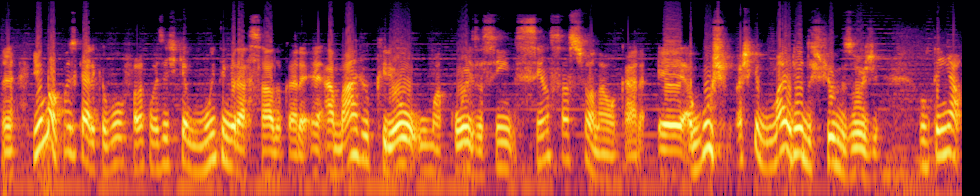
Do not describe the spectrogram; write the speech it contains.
Né. E uma coisa, cara, que eu vou falar com vocês que é muito engraçado, cara, é, a Marvel criou uma coisa assim sensacional, cara. É, alguns, acho que a maioria dos filmes hoje não tem a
